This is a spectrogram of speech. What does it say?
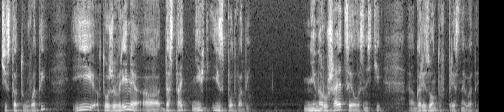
чистоту воды и в то же время а, достать нефть из-под воды, не нарушая целостности горизонтов пресной воды.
